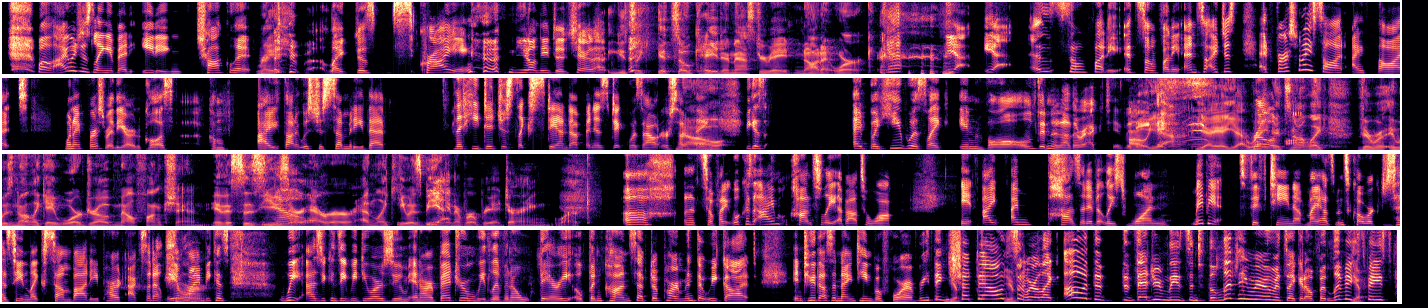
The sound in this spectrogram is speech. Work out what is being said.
Well, I was just laying in bed eating chocolate, Right. like just crying. you don't need to share that. it's like it's okay to masturbate, not at work. Yeah, yeah, yeah. It's so funny. It's so funny. And so I just, at first, when I saw it, I thought when I first read the article, I, was, uh, I thought it was just somebody that that he did just like stand up and his dick was out or something No. because. But he was like involved in another activity. Oh yeah, yeah, yeah, yeah. Right. It's not like there were. It was not like a wardrobe malfunction. This is user No. error, and like he was being Yeah. inappropriate during work. Ugh, that's so funny. Well, because I'm constantly about to walk in. I, I'm positive at least one, maybe 15 of my husband's coworkers has seen like some body part accidentally Sure. of mine because we, as you can see, we do our Zoom in our bedroom. We live in a very open concept apartment that we got in 2019 before everything Yep. shut down. Yep. So we're like, oh, the, the bedroom leads into the living room. It's like an open living Yep. space.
